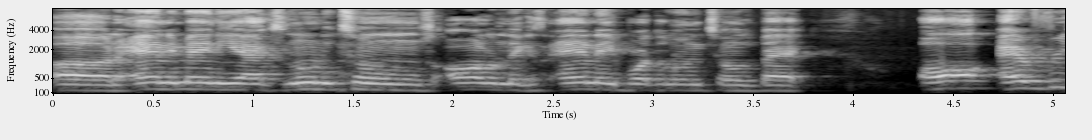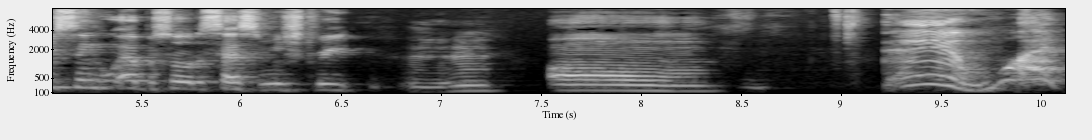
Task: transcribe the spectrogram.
uh the Animaniacs, Looney Tunes, all the niggas, and they brought the Looney Tunes back. all every single episode of Sesame Street. hmm Um, Damn, what?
